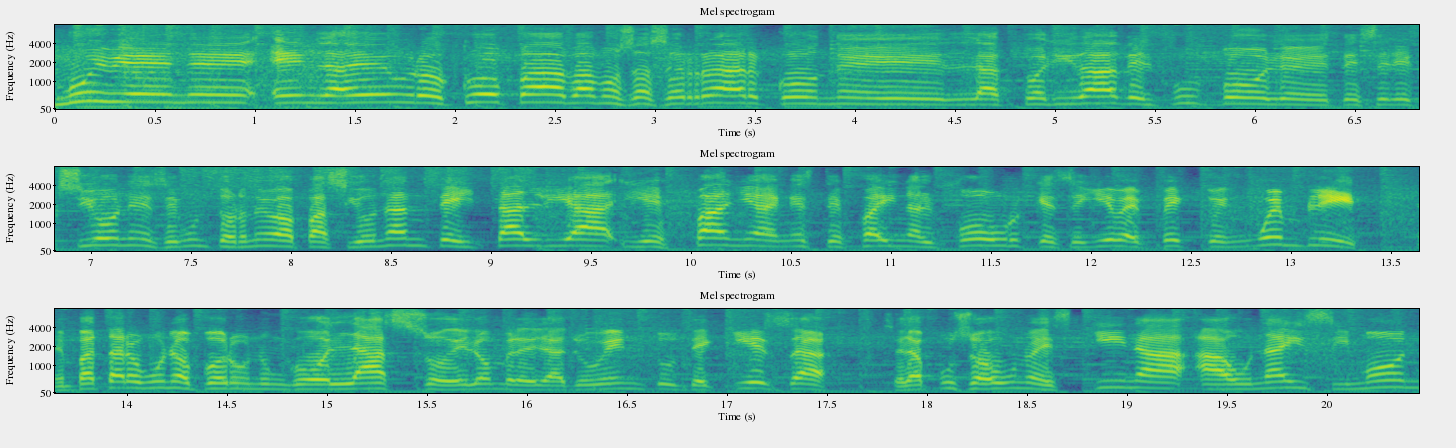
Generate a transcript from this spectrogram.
Muy bien, eh, en la Eurocopa vamos a cerrar con eh, la actualidad del fútbol eh, de selecciones en un torneo apasionante Italia y España en este Final Four que se lleva efecto en Wembley. Empataron uno por un golazo del hombre de la Juventus de Chiesa. Se la puso a uno esquina a Unai Simón.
